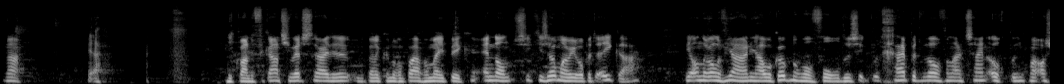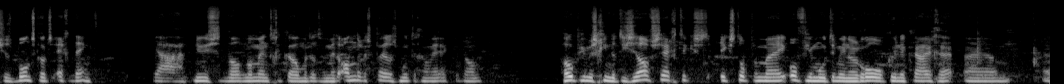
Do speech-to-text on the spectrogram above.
Nou. Die kwalificatiewedstrijden, daar kan ik er nog een paar van meepikken. En dan zit je zomaar weer op het EK. Die anderhalf jaar, die hou ik ook nog wel vol. Dus ik begrijp het wel vanuit zijn oogpunt. Maar als je als bondscoach echt denkt, ja, nu is het wel het moment gekomen dat we met andere spelers moeten gaan werken. Dan hoop je misschien dat hij zelf zegt, ik, ik stop ermee. Of je moet hem in een rol kunnen krijgen ehm, eh,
